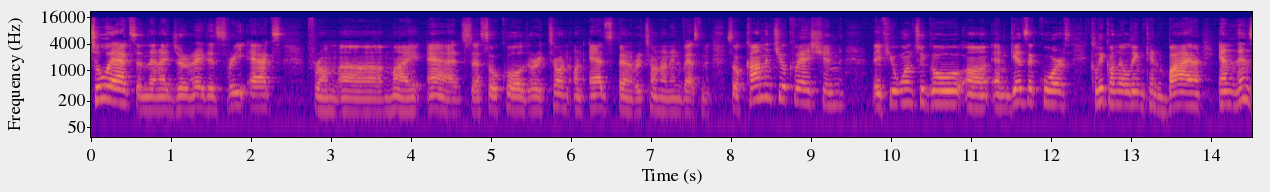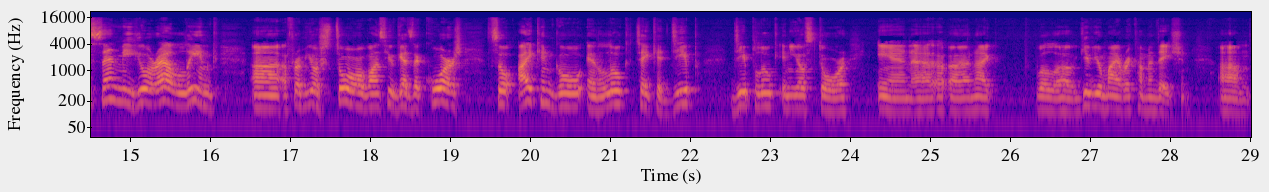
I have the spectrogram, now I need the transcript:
2x, and then I generated 3x from uh, my ads, uh, so-called return on ad spend, return on investment. So comment your question. If you want to go uh, and get the course, click on the link in bio and then send me URL link uh, from your store once you get the course so I can go and look, take a deep, deep look in your store and, uh, and I will give you my recommendation. Um,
